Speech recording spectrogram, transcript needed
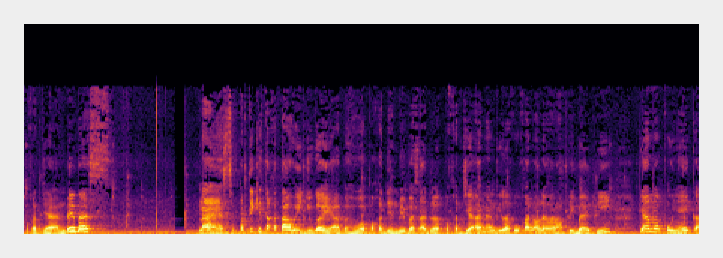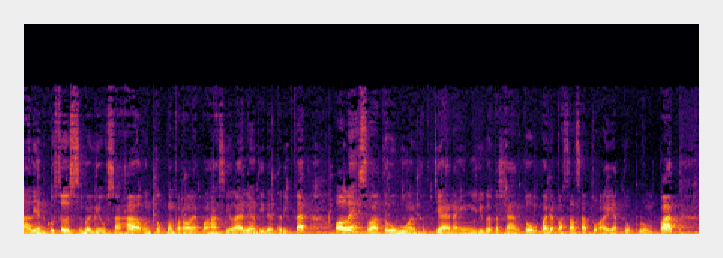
pekerjaan bebas. Nah, yang seperti kita ketahui juga ya bahwa pekerjaan bebas adalah pekerjaan yang dilakukan oleh orang pribadi yang mempunyai keahlian khusus sebagai usaha untuk memperoleh penghasilan yang tidak terikat oleh suatu hubungan kerja. Nah, ini juga tercantum pada pasal 1 ayat 24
